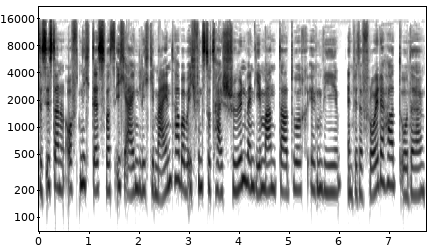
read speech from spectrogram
Das ist dann oft nicht das, was ich eigentlich gemeint habe, aber ich finde es total schön, wenn jemand dadurch irgendwie entweder Freude hat oder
